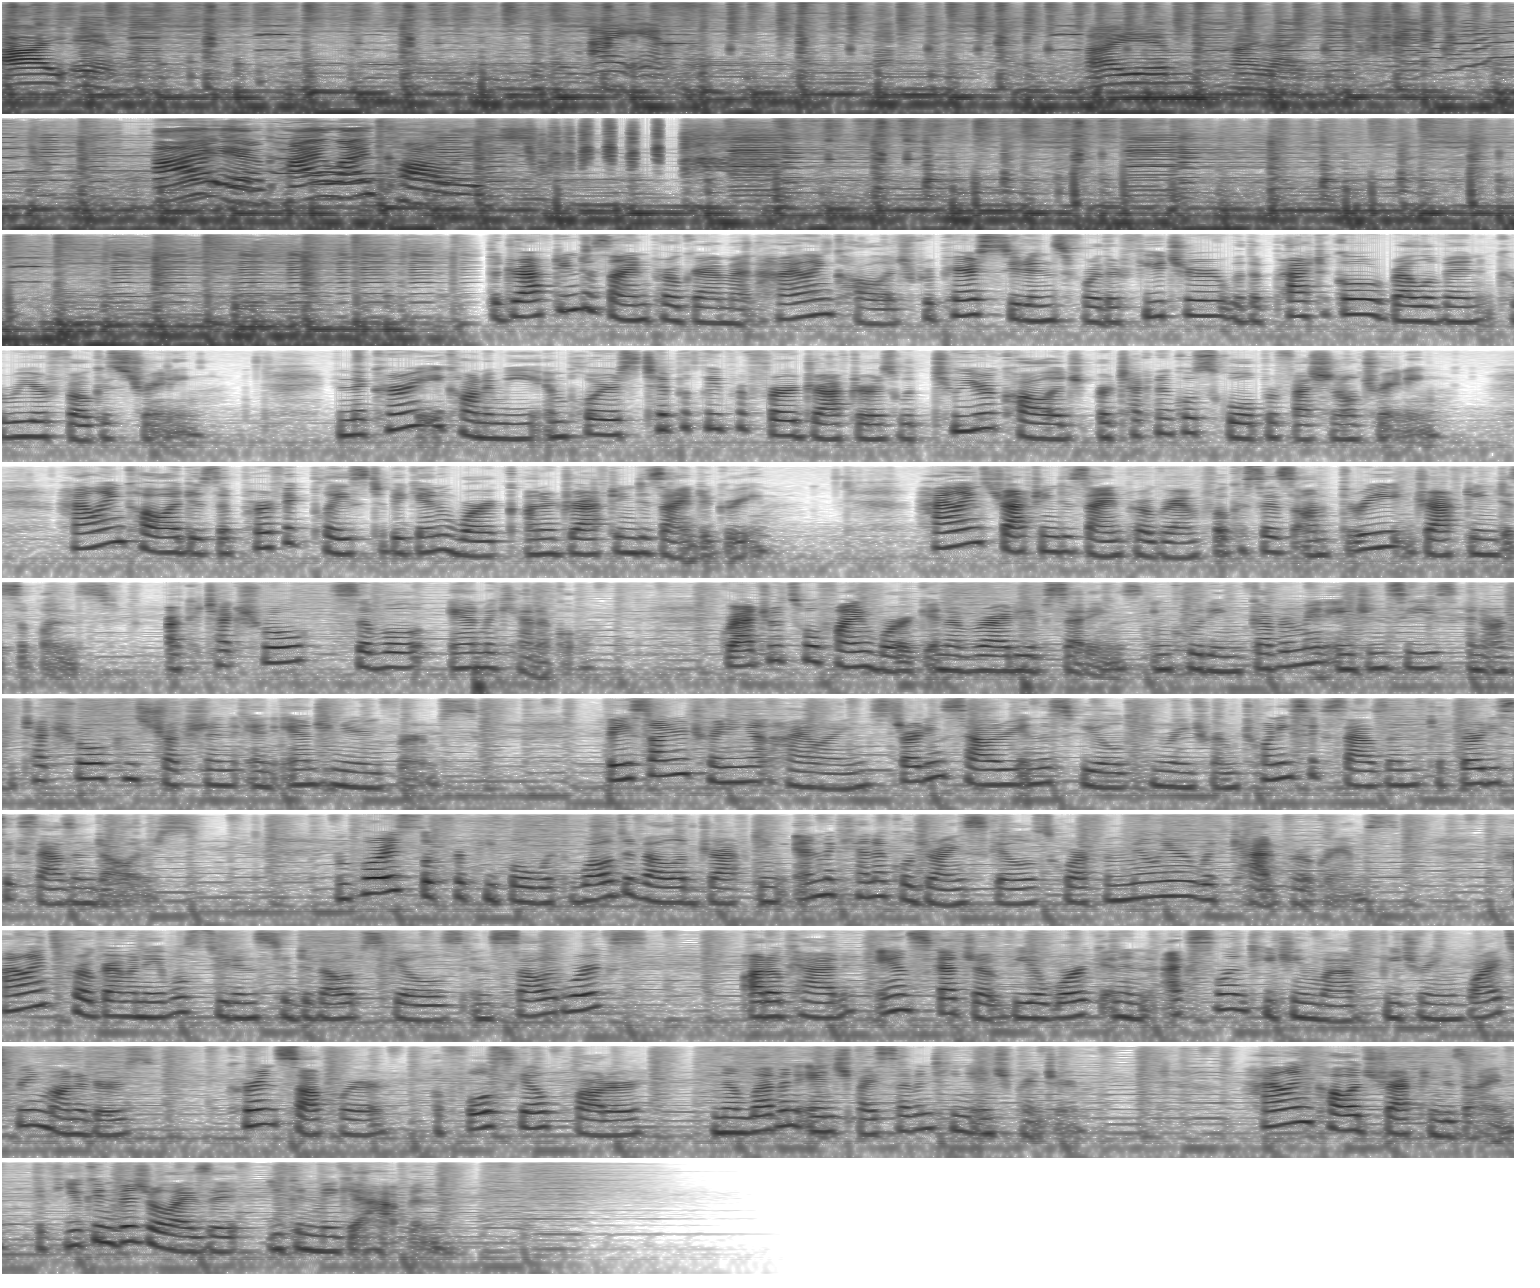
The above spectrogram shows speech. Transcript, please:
I am. I am. I am Highline. I am Highline College. The Drafting Design program at Highline College prepares students for their future with a practical, relevant, career focused training. In the current economy, employers typically prefer drafters with two year college or technical school professional training. Highline College is the perfect place to begin work on a drafting design degree. Highline's drafting design program focuses on three drafting disciplines architectural, civil, and mechanical. Graduates will find work in a variety of settings, including government agencies and architectural, construction, and engineering firms. Based on your training at Highline, starting salary in this field can range from 26,000 to $36,000. Employers look for people with well developed drafting and mechanical drawing skills who are familiar with CAD programs. Highline's program enables students to develop skills in SolidWorks, AutoCAD, and SketchUp via work in an excellent teaching lab featuring widescreen monitors, current software, a full scale plotter, an 11 inch by 17 inch printer. Highline College Drafting Design. If you can visualize it, you can make it happen.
